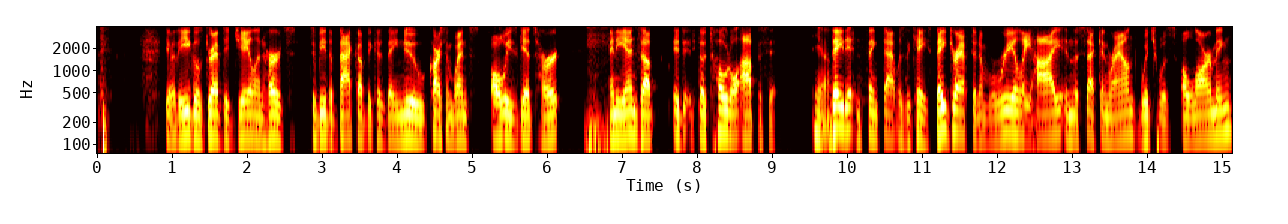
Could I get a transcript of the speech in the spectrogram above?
you know, the Eagles drafted Jalen Hurts to be the backup because they knew Carson Wentz always gets hurt, and he ends up it- the total opposite. yeah. They didn't think that was the case. They drafted him really high in the second round, which was alarming.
